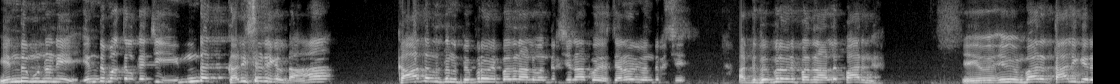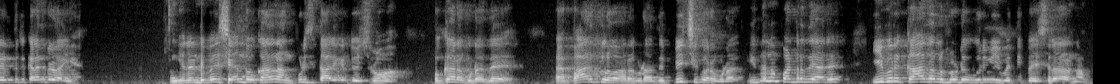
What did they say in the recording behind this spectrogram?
இந்து முன்னணி இந்து மக்கள் கட்சி இந்த கலிசடிகள் தான் காதல் தினம் பிப்ரவரி பதினாலு வந்துருச்சுன்னா இப்போ ஜனவரி வந்துருச்சு. அடுத்து பிப்ரவரி பதினாலு பாருங்க. இவன் பாரு தாலிக்கரை எடுத்துட்டு கிளம்பிடுவாங்க. இங்க ரெண்டு பேரும் சேர்ந்து உட்காந்து நாங்க பிடிச்சி தாலி கட்டி வச்சிருவோம். உட்காரக்கூடாது. பார்க்கில் வரக்கூடாது பீச்சுக்கு வரக்கூடாது. இதெல்லாம் பண்றது யாரு? இவர் காதலர்களுடைய உரிமையை பத்தி பேசுறாரு நம்ம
